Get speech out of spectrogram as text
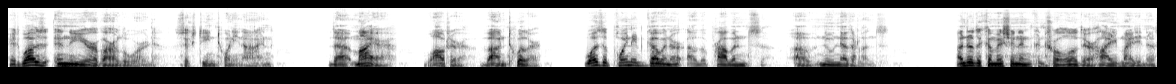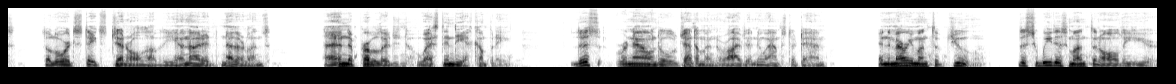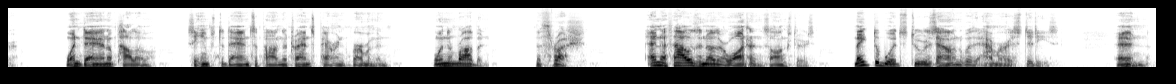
It was in the year of our Lord 1629 that Mynheer Wouter Van Twiller was appointed governor of the province of New Netherlands, under the commission and control of their High Mightinesses the Lord States General of the United Netherlands and the privileged West India Company. This renowned old gentleman arrived at New Amsterdam in the merry month of June, the sweetest month in all the year, when Dan Apollo seems to dance upon the transparent firmament, when the robin, the thrush, and a thousand other wanton songsters make the woods to resound with amorous ditties, and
